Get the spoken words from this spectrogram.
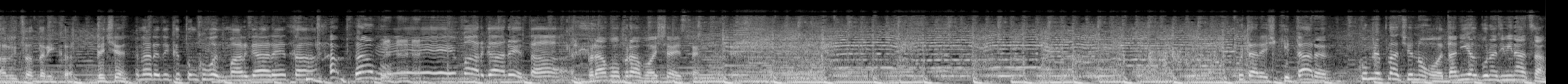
a lui Țădărică. De ce? Că n-are decât un cuvânt. Margareta! Da, bravo! E, Margareta! Bravo, bravo, așa este. Uite, are și chitară. Cum ne place nouă. Daniel, bună dimineața!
